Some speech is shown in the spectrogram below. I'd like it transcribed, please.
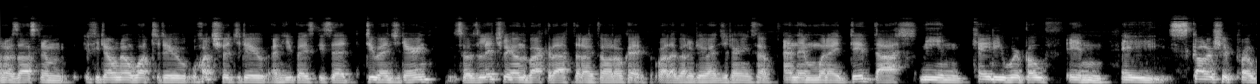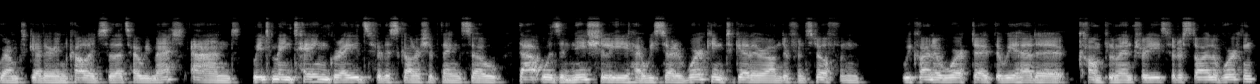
and I was asking him, if you don't know what to do, what should you do? And he basically said, do engineering. So it's literally on the back of that that I thought, okay, well, I better do engineering. So, and then when I did that, me and Katie were both in a scholarship program together in college. So that's how we met. And we had to maintain grades for the scholarship thing. So that was initially how we started working together on different stuff. And we kind of worked out that we had a complementary sort of style of working.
